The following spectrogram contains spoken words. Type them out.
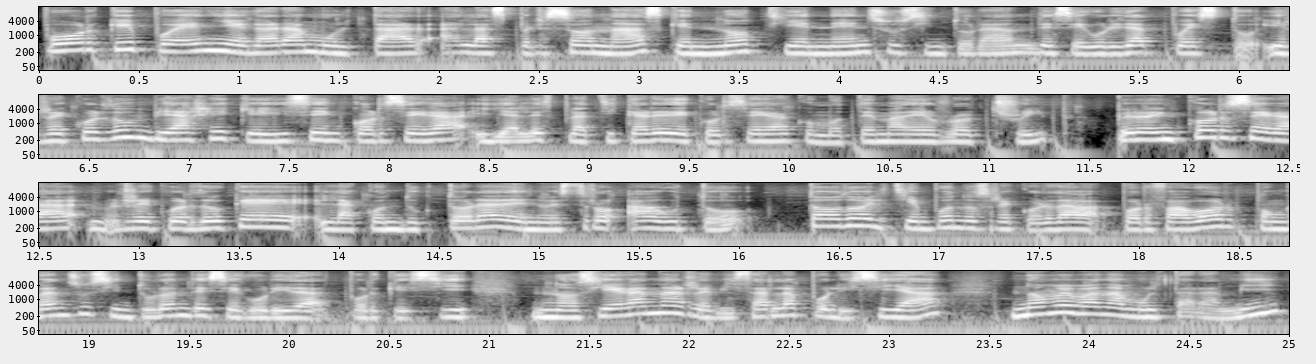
porque pueden llegar a multar a las personas que no tienen su cinturón de seguridad puesto. Y recuerdo un viaje que hice en Córcega y ya les platicaré de Córcega como tema de road trip. Pero en Córcega recuerdo que la conductora de nuestro auto todo el tiempo nos recordaba, por favor pongan su cinturón de seguridad, porque si nos llegan a revisar la policía, no me van a multar a mí,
